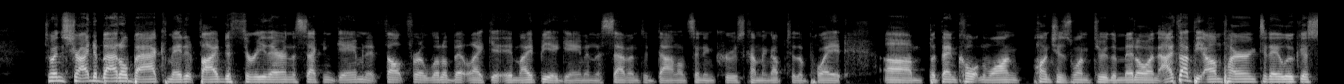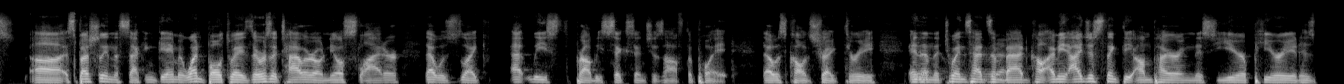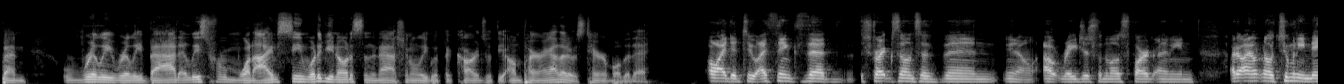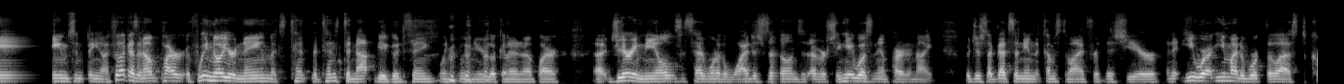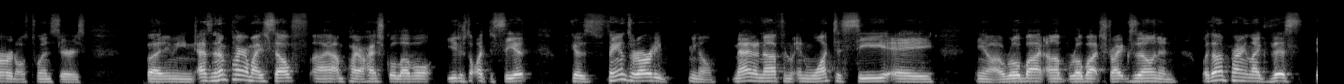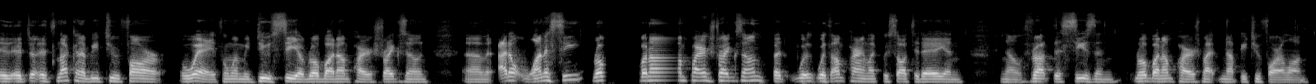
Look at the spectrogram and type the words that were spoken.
Twins tried to battle back, made it five to three there in the second game, and it felt for a little bit like it, it might be a game in the seventh with Donaldson and Cruz coming up to the plate. Um, but then Kolten Wong punches one through the middle, and I thought the umpiring today, Lucas, uh, especially in the second game, it went both ways. There was a Tyler O'Neill slider that was like at least probably six inches off the plate. That was called strike three, and then the Twins had some bad call. I mean, I just think the umpiring this year period has been really, really bad, at least from what I've seen. What have you noticed in the National League with the cards with the umpiring? I thought it was terrible today. Oh, I did too. I think that strike zones have been, you know, outrageous for the most part. I mean, I don't, I don't know too many names, and you know, I feel like as an umpire, if we know your name, that's ten, that tends to not be a good thing when, when you're looking at an umpire. Uh, Jerry Meals has had one of the widest zones I've ever seen. He wasn't the umpire tonight, but just like that's the name that comes to mind for this year. And he he might have worked the last Cardinals Twin series, but I mean, as an umpire myself, I umpire high school level. You just don't like to see it because fans are already, you know, mad enough and, and want to see a you know a robot ump robot strike zone and with umpiring like this it, it, it's not going to be too far away from when we do see a robot umpire strike zone um, i don't want to see robot umpire strike zone but with, with umpiring like we saw today and you know throughout this season robot umpires might not be too far along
